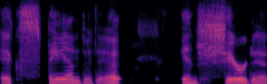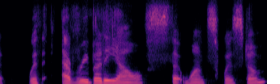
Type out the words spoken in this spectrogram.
expanded it and shared it with everybody else that wants wisdom.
